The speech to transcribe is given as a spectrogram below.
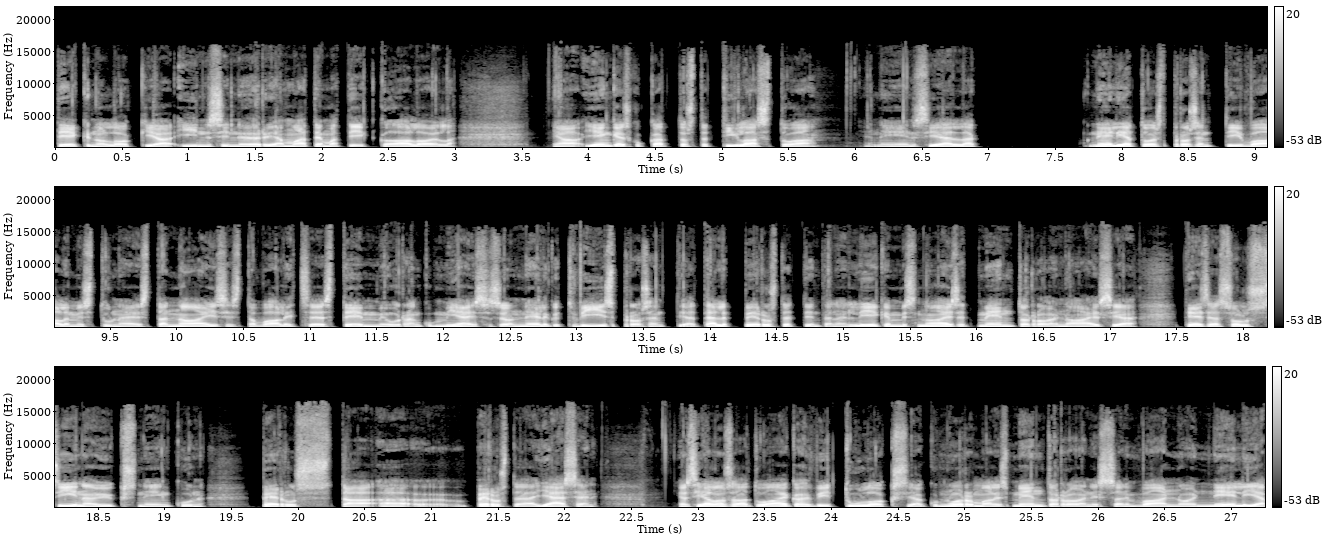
teknologia, insinööri ja matematiikka-aloilla. Ja Jenkeissä kun sitä tilastoa, niin siellä 14 prosenttia valmistuneista naisista valitsee STEM-uran, kun miehissä se on 45 prosenttia. Tälle perustettiin tällainen liike, missä naiset mentoroi naisia. TCS on ollut siinä yksi niin kuin perusta, äh, perustajajäsen. Ja siellä on saatu aika hyviä tuloksia, kun normaalissa mentoroinnissa niin vaan noin 4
